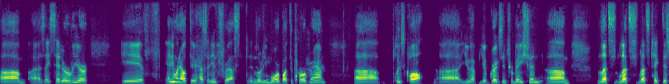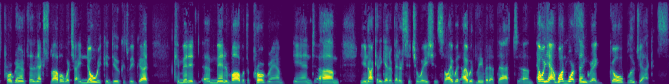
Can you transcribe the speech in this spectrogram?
Um, as I said earlier, if anyone out there has an interest in learning more about the program, uh, please call. Uh, you have you have Greg's information. Um, let's let's let's take this program to the next level, which I know we can do because we've got committed uh, men involved with the program, and um, you're not going to get a better situation. So I would I would leave it at that. Um, oh yeah, one more thing, Greg. Go Blue Jackets.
